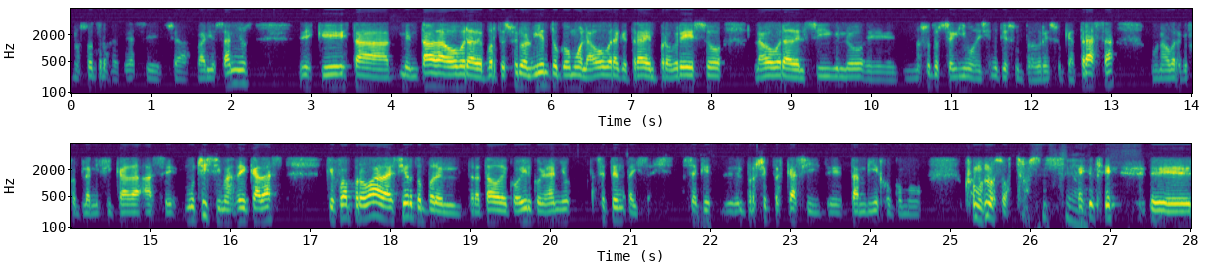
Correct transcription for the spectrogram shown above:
nosotros desde hace ya varios años, es que esta mentada obra de Portezuelo al Viento como la obra que trae el progreso, la obra del siglo, eh, nosotros seguimos diciendo que es un progreso que atrasa, una obra que fue planificada hace muchísimas décadas, que fue aprobada, es cierto, por el Tratado de Coir con el año 76. Sea que el proyecto es casi eh, tan viejo como, como nosotros. Este, eh,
